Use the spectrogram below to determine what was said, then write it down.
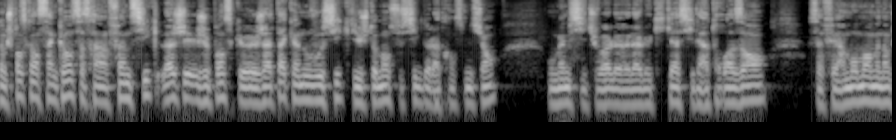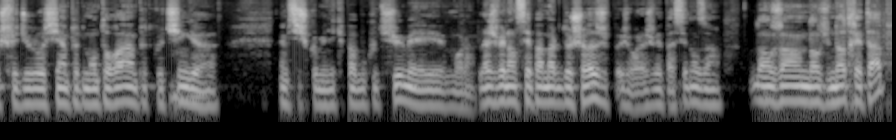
donc je pense qu'en cinq ans, ça sera un fin de cycle. Là, je pense que j'attaque un nouveau cycle, qui est justement ce cycle de la transmission. Ou même si tu vois, le, là, le Kikas, il a trois ans. Ça fait un moment maintenant que je fais du, aussi un peu de mentorat, un peu de coaching, euh, même si je communique pas beaucoup dessus, mais voilà. Là, je vais lancer pas mal de choses. Je, je- voilà, je vais passer dans un, dans un, dans une autre étape.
